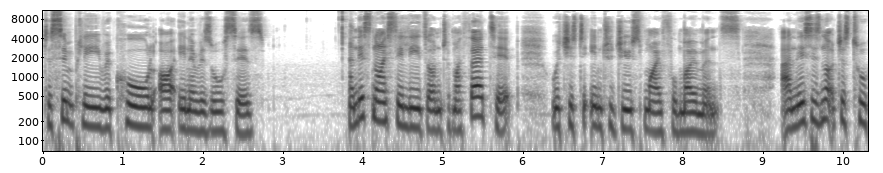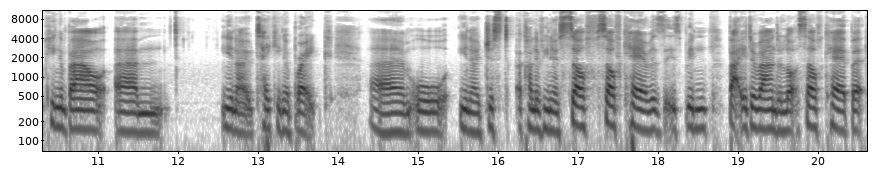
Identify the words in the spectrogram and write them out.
to simply recall our inner resources. And this nicely leads on to my third tip, which is to introduce mindful moments. And this is not just talking about, um, you know, taking a break. Um, or you know just a kind of you know self self care has it's been batted around a lot self care but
